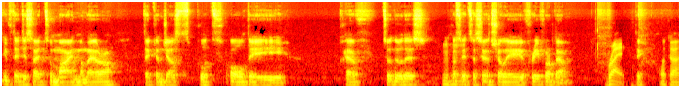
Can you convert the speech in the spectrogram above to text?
if they decide to mine Monero, they can just put all they have to do this mm-hmm. because it's essentially free for them. Right. They, okay.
